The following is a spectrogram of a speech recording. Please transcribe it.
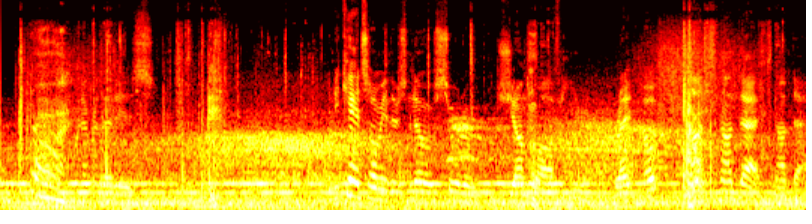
Whatever that is. And you can't tell me there's no sort of jump off here, right? Oh, not, not that, not that,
